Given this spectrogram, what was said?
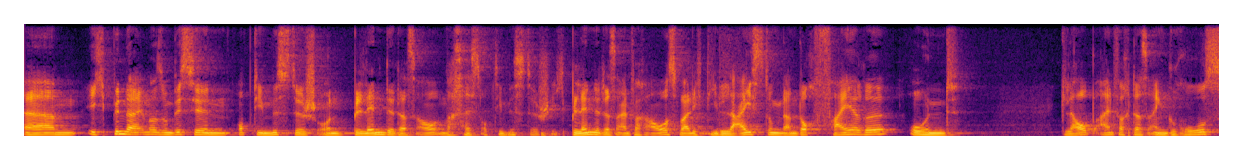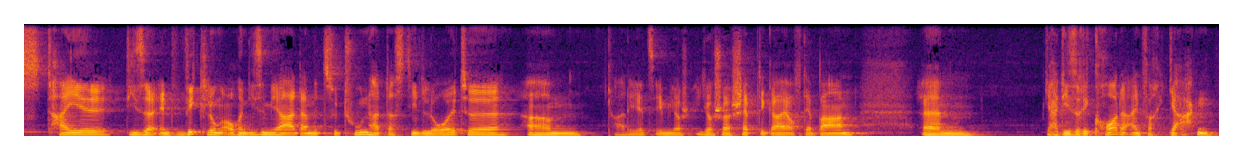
Ähm, ich bin da immer so ein bisschen optimistisch und blende das aus. Was heißt optimistisch? Ich blende das einfach aus, weil ich die Leistung dann doch feiere und glaube einfach, dass ein Großteil dieser Entwicklung auch in diesem Jahr damit zu tun hat, dass die Leute, ähm, gerade jetzt eben Joscha Scheptegei auf der Bahn, ähm, ja, diese Rekorde einfach jagen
